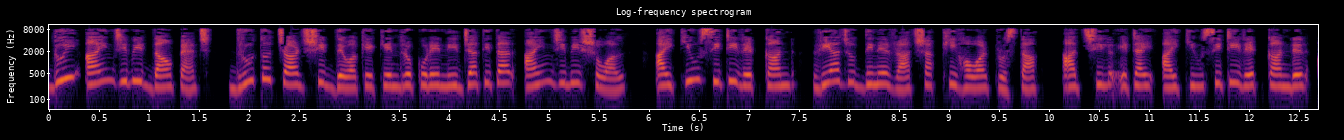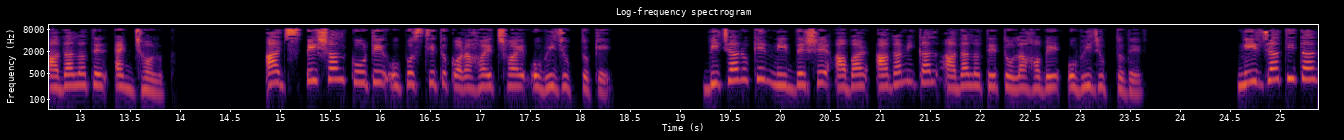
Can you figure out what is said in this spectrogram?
দুই আইনজীবীর দাঁও প্যাঁচ দ্রুত চার্জশিট দেওয়াকে কেন্দ্র করে নির্যাতিতার আইনজীবীর সোয়াল আইকিউ সিটি রেপকাণ্ড রিয়াজউদ্দিনের রাজসাক্ষী হওয়ার প্রস্তাব, আজ ছিল এটাই আইকিউ সিটি রেপকাণ্ডের আদালতের এক ঝলক। আজ স্পেশাল কোর্টে উপস্থিত করা হয় ছয় অভিযুক্তকে। বিচারকের নির্দেশে আবার আগামীকাল আদালতে তোলা হবে অভিযুক্তদের। নির্যাতিতার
